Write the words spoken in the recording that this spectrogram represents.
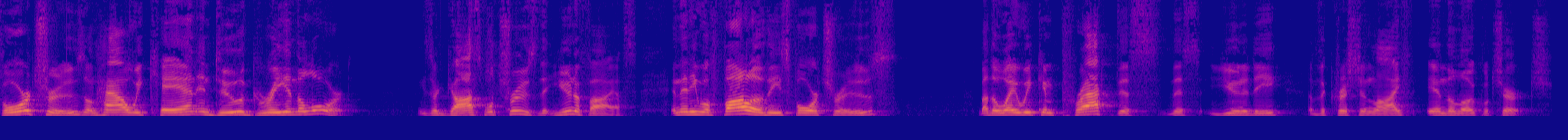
four truths on how we can and do agree in the Lord. These are gospel truths that unify us. And then he will follow these four truths by the way we can practice this unity of the Christian life in the local church.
